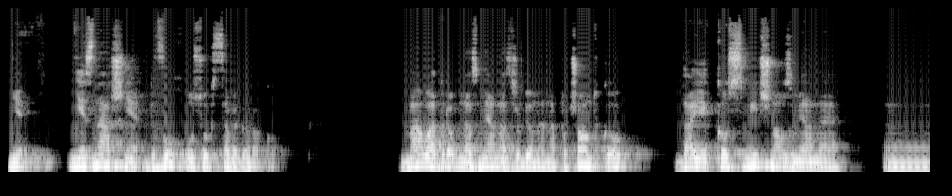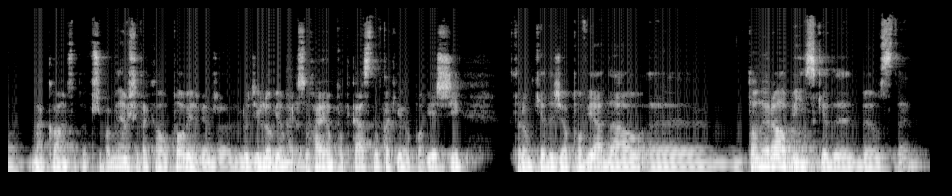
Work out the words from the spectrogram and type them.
nie, nieznacznie dwóch usług z całego roku. Mała, drobna zmiana zrobiona na początku daje kosmiczną zmianę e, na końcu. To przypomina mi się taka opowieść, wiem, że ludzie lubią, jak słuchają podcastów, takiej opowieści, którą kiedyś opowiadał e, Tony Robbins, kiedy był z tym.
